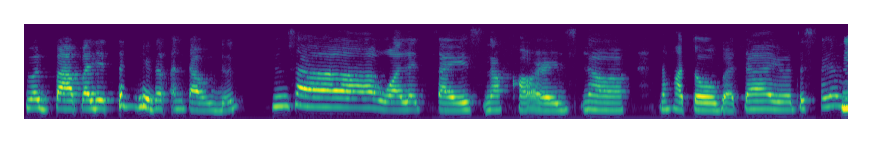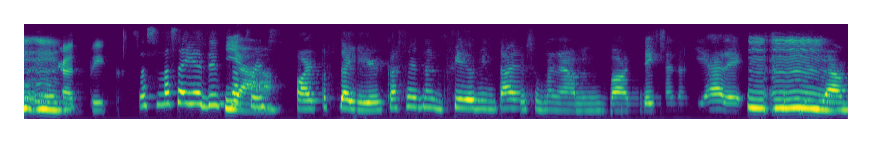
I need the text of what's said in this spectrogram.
magpapalit tayo ng ang tawag doon. Yung sa wallet size na cards na nakatoga tayo. Tapos alam mo pick. Tapos masaya din sa Yeah. first part of the year kasi nag-filming tayo so maraming bonding na nangyari. Mm-mm. Biglang,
